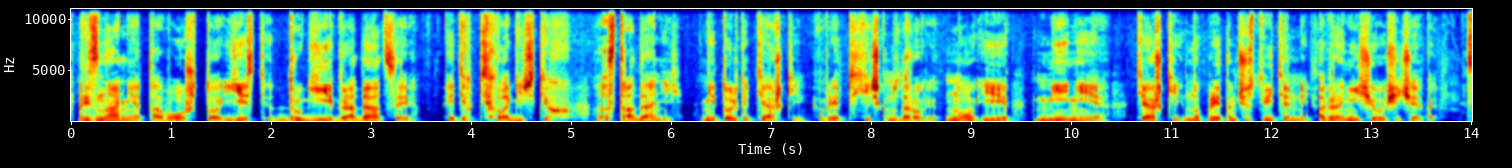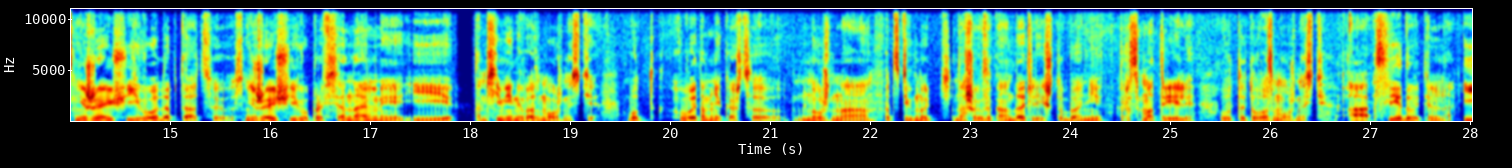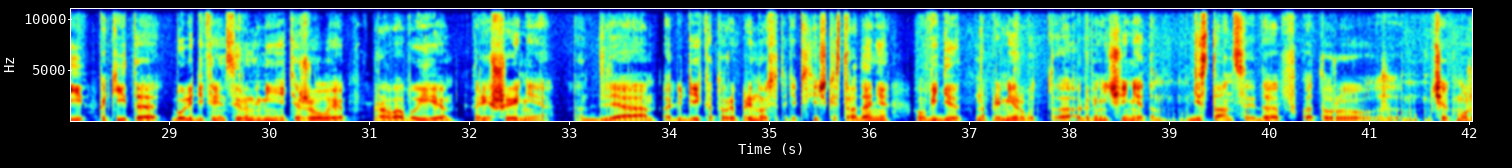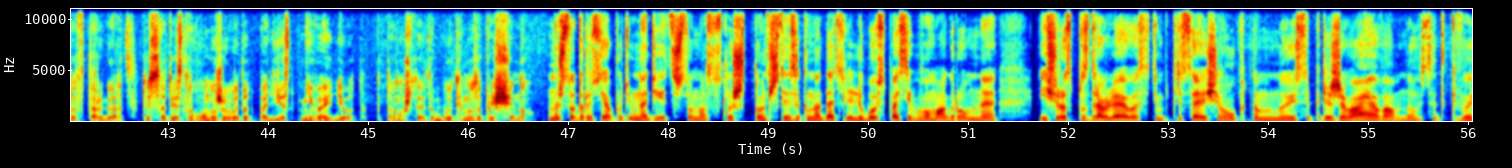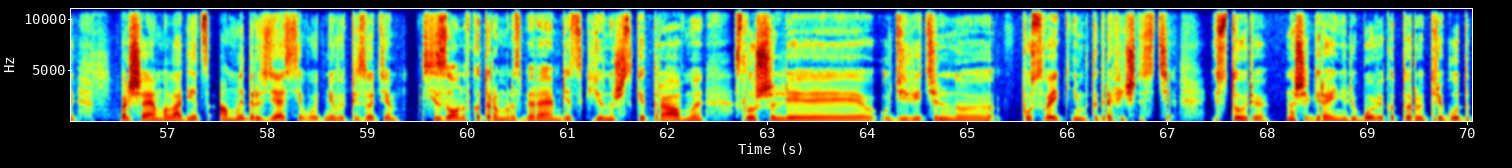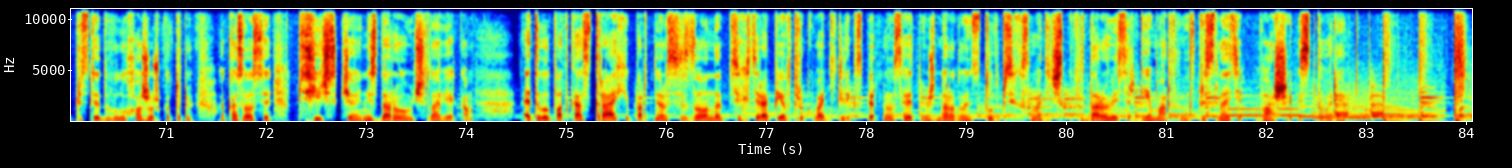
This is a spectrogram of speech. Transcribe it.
признание того, что есть другие градации этих психологических э, страданий, не только тяжкий вред психическому здоровью, но и менее тяжкий, но при этом чувствительный, ограничивающий человека, снижающий его адаптацию, снижающий его профессиональные и там, семейные возможности. Вот в этом, мне кажется, нужно подстегнуть наших законодателей, чтобы они рассмотрели вот эту возможность. А следовательно, и какие-то более дифференцированные, менее тяжелые правовые решения для людей, которые приносят эти психические страдания в виде, например, вот ограничения там, дистанции, да, в которую э, человек может вторгаться. То есть, соответственно, он уже в этот подъезд не войдет, потому что это будет ему запрещено. Ну что, друзья, будем надеяться, что нас услышат в том числе и законодатели. Любовь, спасибо вам огромное. Еще раз поздравляю вас с этим потрясающим опытом, но и сопереживаю вам, но все таки вы большая молодец. А мы, друзья, сегодня в эпизоде сезона, в котором мы разбираем детские юношеские травмы, слушали удивительную по своей кинематографичности историю нашей героини Любови, которую три года преследовал ухажер, который оказался психически нездоровым человеком. Это был подкаст «Страхи», партнер сезона, психотерапевт, руководитель экспертного совета Международного института психосоматического здоровья Сергей Мартынов. Присылайте ваши истории.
